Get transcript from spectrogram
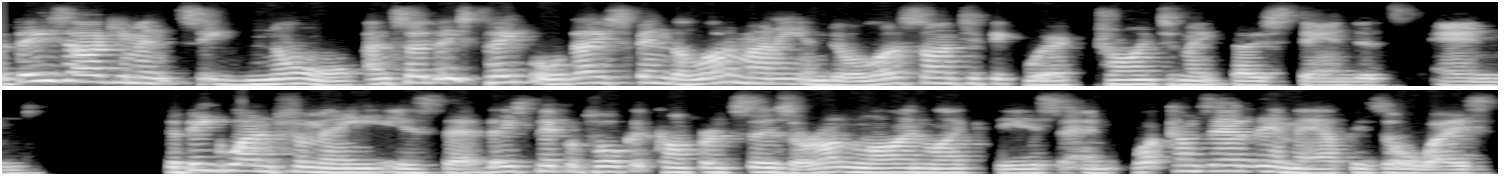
But these arguments ignore, and so these people, they spend a lot of money and do a lot of scientific work trying to meet those standards. And the big one for me is that these people talk at conferences or online like this, and what comes out of their mouth is always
